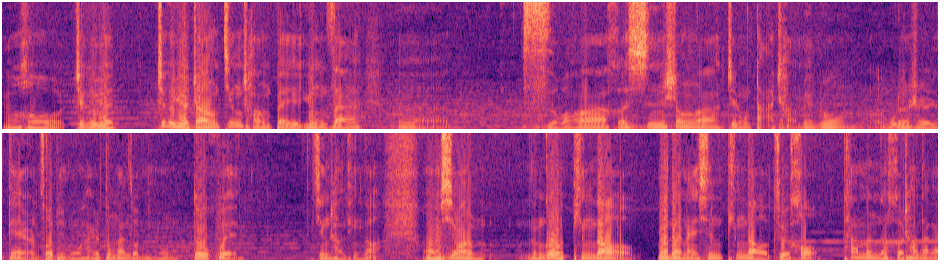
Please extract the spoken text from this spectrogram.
然后这个乐这个乐章经常被用在呃死亡啊和新生啊这种大场面中，无论是电影作品中还是动漫作品中，都会经常听到。呃，希望能够听到，有点耐心听到最后。他们的合唱大概，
